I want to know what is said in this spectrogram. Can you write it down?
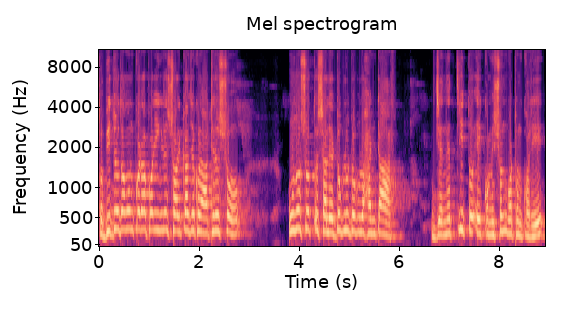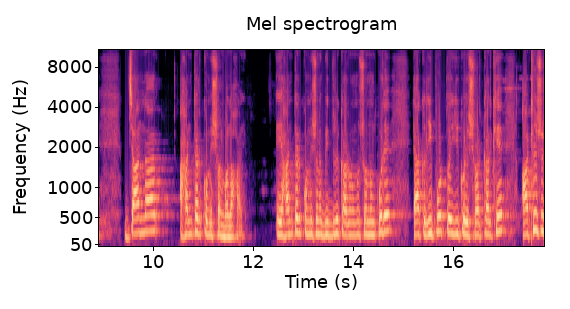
তো বিদ্রোহ দমন করার পর ইংরেজ সরকার যখন আঠেরোশো উনসত্তর সালে ডব্লু ডব্লু হান্টার যে নেতৃত্ব এই কমিশন গঠন করে, যার নাম হান্টার কমিশন বলা হয়। এই হান্টার কমিশনের বিদ্রোহের কারণ অনুসন্ধান করে এক রিপোর্ট তৈরি করে সরকারকে আঠেরোশো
